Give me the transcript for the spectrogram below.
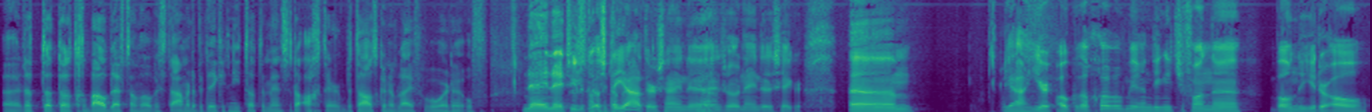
eh, dat, dat, dat gebouw blijft dan wel bestaan, maar dat betekent niet dat de mensen daarachter betaald kunnen blijven worden. Of, Nee, nee, tuurlijk. Als theater zijn Ja. en zo. Nee, dat is zeker. Ehm, ja, hier ook wel gewoon weer een dingetje van... eh, woonde je er al?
